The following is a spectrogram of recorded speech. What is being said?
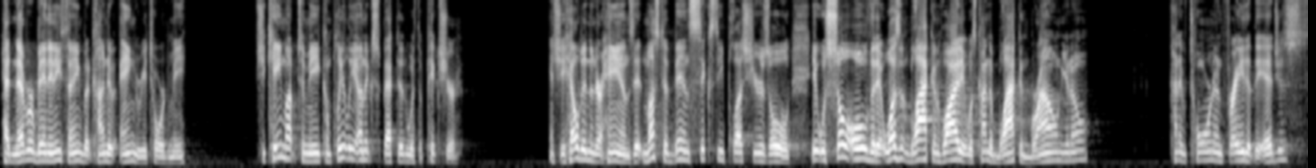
had never been anything but kind of angry toward me, she came up to me completely unexpected with a picture. And she held it in her hands. It must have been 60 plus years old. It was so old that it wasn't black and white, it was kind of black and brown, you know, kind of torn and frayed at the edges.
